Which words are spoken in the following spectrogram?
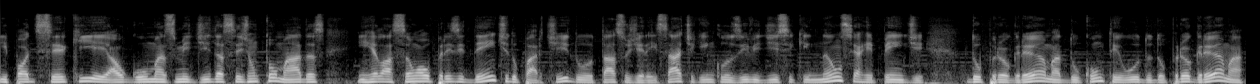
e pode ser que algumas medidas sejam tomadas em relação ao presidente do partido, Tasso Gereissati, que inclusive disse que não se arrepende do programa, do conteúdo do programa,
